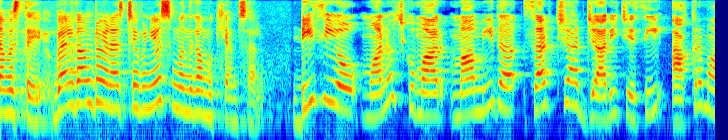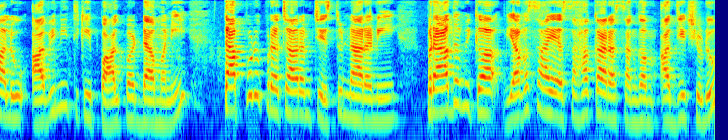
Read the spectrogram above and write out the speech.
నమస్తే వెల్కమ్ టు ఎన్ఎస్టీవీ న్యూస్ ముందుగా ముఖ్యాంశాలు. డీసీఓ మనోజ్ కుమార్ మా మీద సర్చార్జ్ జారీ చేసి అక్రమాలు అవినీతికి పాల్పడ్డామని తప్పుడు ప్రచారం చేస్తున్నారని ప్రాథమిక వ్యవసాయ సహకార సంఘం అధ్యక్షుడు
